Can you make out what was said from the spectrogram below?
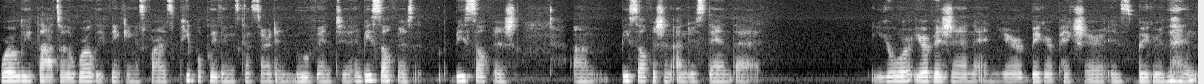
worldly thoughts or the worldly thinking as far as people pleasing is concerned and move into and be selfish be selfish um, be selfish and understand that your your vision and your bigger picture is bigger than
